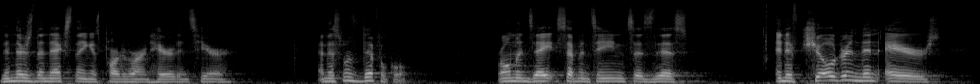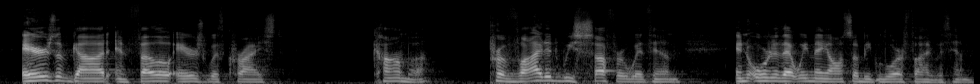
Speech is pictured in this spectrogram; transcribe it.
Then there's the next thing as part of our inheritance here. And this one's difficult. Romans 8 17 says this And if children, then heirs, heirs of God and fellow heirs with Christ, comma, provided we suffer with him in order that we may also be glorified with him.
